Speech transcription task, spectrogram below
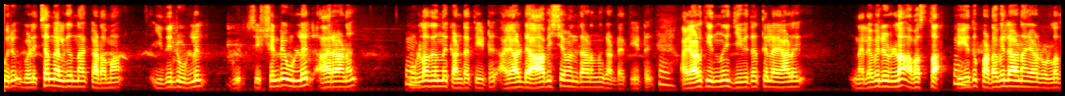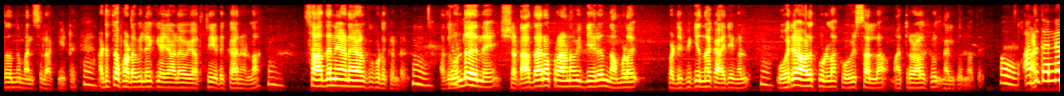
ഒരു വെളിച്ചം നൽകുന്ന കടമ ഇതിന്റെ ഉള്ളിൽ ശിഷ്യന്റെ ഉള്ളിൽ ആരാണ്. ഉള്ളതെന്ന് കണ്ടെത്തിയിട്ട് അയാളുടെ ആവശ്യം എന്താണെന്ന് കണ്ടെത്തിയിട്ട് അയാൾക്ക് ഇന്ന് ജീവിതത്തിൽ അയാൾ നിലവിലുള്ള അവസ്ഥ. ഏത് പടവിലാണ് അയാൾ ഉള്ളതെന്ന് മനസ്സിലാക്കിയിട്ട് അടുത്ത പടവിലേക്ക് അയാളെ ഉയർത്തിയെടുക്കാനുള്ള. സാധനയാണ് അയാൾക്ക് കൊടുക്കേണ്ടത്. അതുകൊണ്ട് തന്നെ ഷടാധാര പ്രാണവിദ്യയിൽ നമ്മൾ പഠിപ്പിക്കുന്ന കാര്യങ്ങൾ. ഒരാൾക്കുള്ള കോഴ്സല്ല മറ്റൊരാൾക്ക് നൽകുന്നത്. ഓ അത് തന്നെ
